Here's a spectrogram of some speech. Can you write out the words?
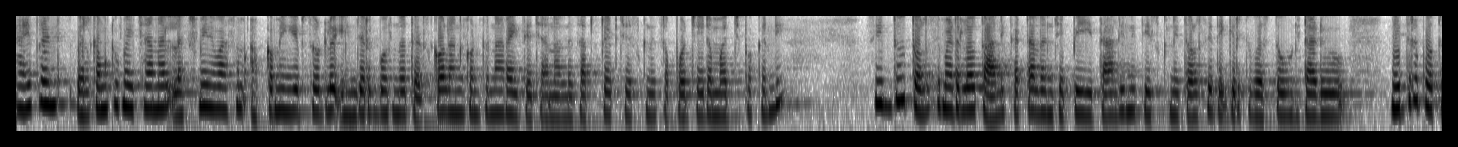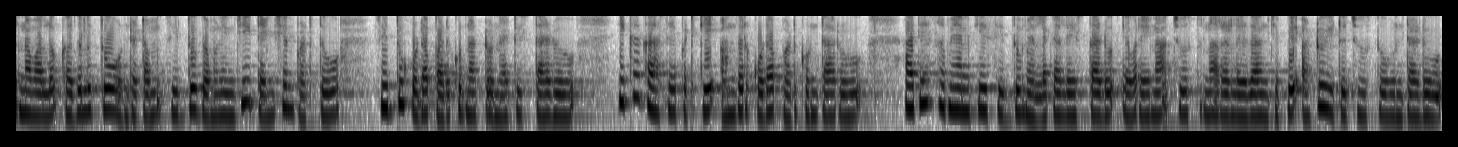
Hi friends welcome to my channel. Lakshmi Nivasam upcoming ఎపిసోడ్లో ఏం జరగబోతుందో తెలుసుకోవాలనుకుంటున్నారా? అయితే ఛానల్ని సబ్స్క్రైబ్ చేసుకుని సపోర్ట్ చేయడం మర్చిపోకండి. సిద్ధు తులసి మెడలో తాళి కట్టాలని చెప్పి ఈ తాళిని తీసుకుని తులసి దగ్గరికి వస్తూ ఉంటాడు. నిద్రపోతున్న వాళ్ళు కదులుతూ ఉండటం సిద్ధు గమనించి టెన్షన్ పడుతూ సిద్ధు కూడా పడుకున్నట్టు నటిస్తాడు. ఇక కాసేపటికి అందరూ కూడా పడుకుంటారు. అదే సమయానికి సిద్ధు మెల్లగా లేస్తాడు. ఎవరైనా చూస్తున్నారా లేదా అని చెప్పి అటు ఇటు చూస్తూ ఉంటాడు.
